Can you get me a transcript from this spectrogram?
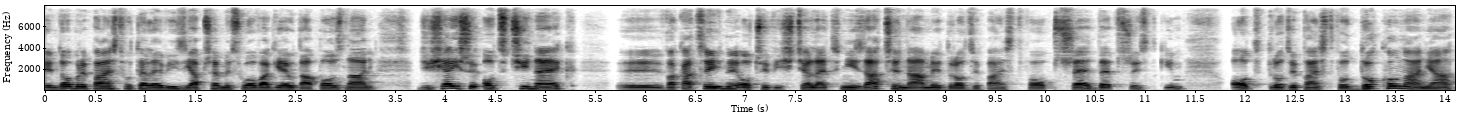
Dzień dobry Państwu, telewizja przemysłowa Giełda Poznań. Dzisiejszy odcinek yy, wakacyjny, oczywiście letni, zaczynamy, drodzy Państwo, przede wszystkim od, drodzy Państwo, dokonania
